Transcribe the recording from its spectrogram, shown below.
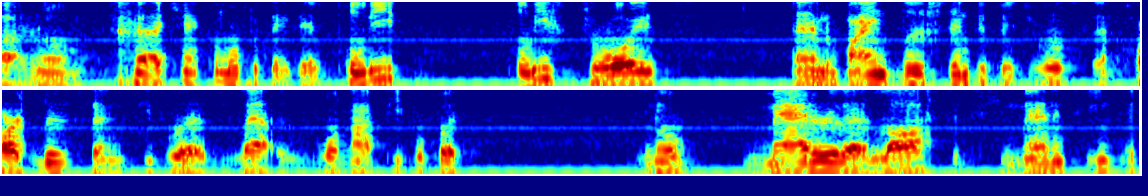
I don't know man. I can't come up with anything. If police police droids and mindless individuals and heartless and people that la- well not people but you know matter that lost its humanity if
